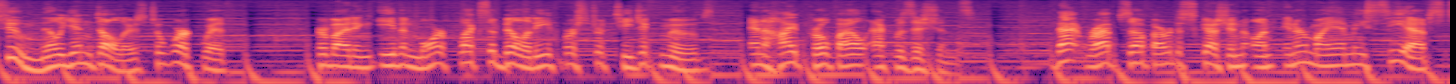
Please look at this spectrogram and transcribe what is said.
$2 million to work with, providing even more flexibility for strategic moves and high profile acquisitions. That wraps up our discussion on Inter Miami CF's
